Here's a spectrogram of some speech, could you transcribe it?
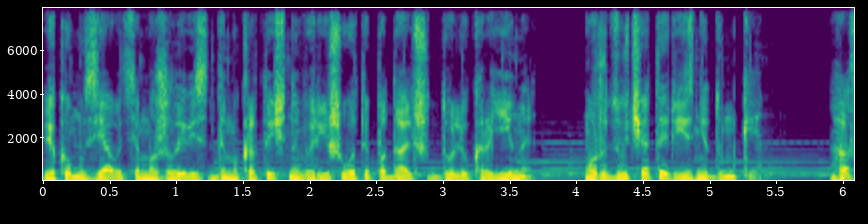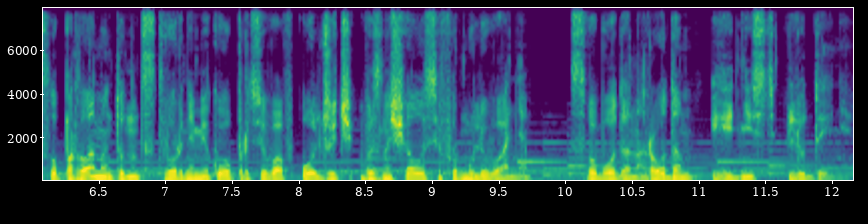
в якому з'явиться можливість демократично вирішувати подальшу долю країни. Можуть звучати різні думки. Гасло парламенту, над створенням якого працював Ольжич, визначалося формулюванням Свобода народам, гідність людині.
